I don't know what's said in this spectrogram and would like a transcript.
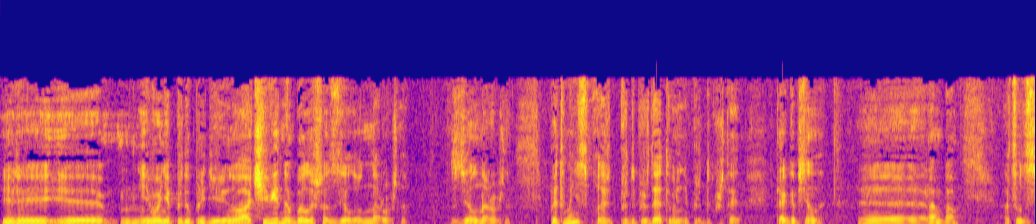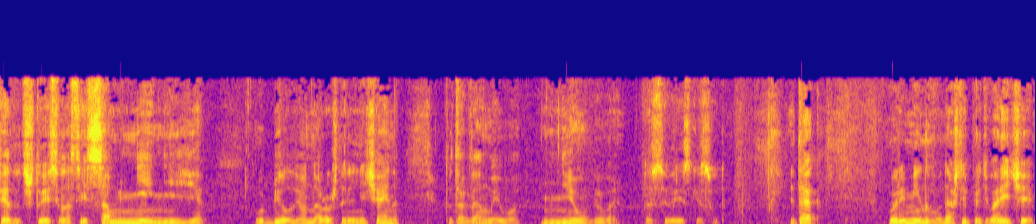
Или э, его не предупредили. Но очевидно было, что он сделал он нарочно. Сделал нарочно. Поэтому не смотрит, предупреждает или не предупреждает. Так объяснил э, Рамбам. Отсюда следует, что если у нас есть сомнение, убил ли он нарочно или нечаянно, то тогда мы его не убиваем. То есть еврейский суд. Итак, в Ремингу нашли противоречие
